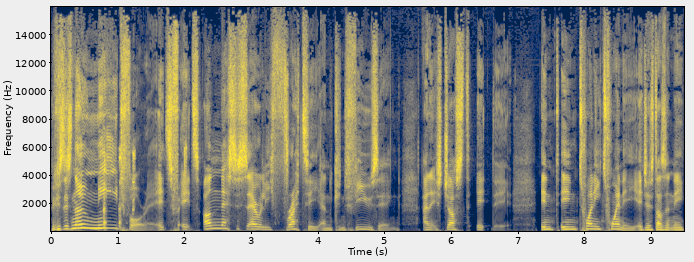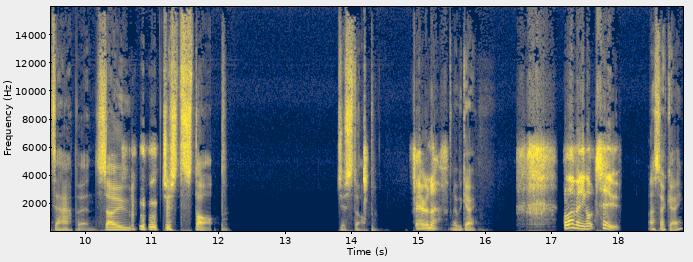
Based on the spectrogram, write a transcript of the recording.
Because there's no need for it. It's it's unnecessarily fretty and confusing, and it's just it, it in in 2020 it just doesn't need to happen. So just stop. Just stop. Fair enough. There we go. Well, I've only got two. That's okay.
